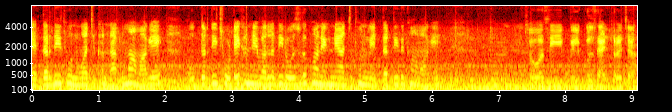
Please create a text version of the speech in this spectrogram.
ਇੱਧਰ ਦੀ ਤੁਹਾਨੂੰ ਅੱਜ ਖੰਨਾ ਘੁਮਾਵਾਂਗੇ। ਉਧਰ ਦੀ ਛੋਟੇ ਖੰਨੇ ਵੱਲ ਦੀ ਰੋਜ਼ ਦਿਖਾਉਣੇ ਹੁੰਦੇ ਆ, ਅੱਜ ਤੁਹਾਨੂੰ ਇੱਧਰ ਦੀ ਦਿਖਾਵਾਂਗੇ। ਸੋ ਅਸੀਂ ਬਿਲਕੁਲ ਸੈਂਟਰ 'ਚ ਆ।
